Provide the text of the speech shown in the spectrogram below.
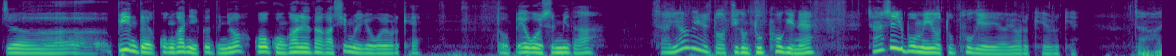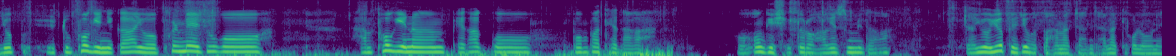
저 빈데 공간이 있거든요. 그 공간에다가 심으려고 이렇게 또 빼고 있습니다. 자 여기도 지금 두 폭이네. 자세히 보면 이 두 폭이에요. 요렇게 요렇게. 자, 요 두 폭이니까 요 풀매주고 한 포기는 빼갖고 봄밭에다가 어, 옮겨 심도록 하겠습니다. 자, 요 옆에 저또 하나 잔잔하게 올라오네.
